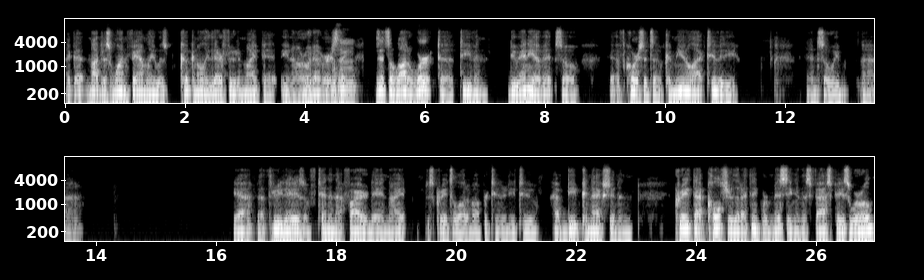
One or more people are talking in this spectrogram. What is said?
like a not just one family was cooking only their food in my pit, you know, or whatever. It's mm-hmm. like it's a lot of work to to even do any of it. So of course it's a communal activity and so we uh yeah that three days of tending that fire day and night just creates a lot of opportunity to have deep connection and create that culture that i think we're missing in this fast-paced world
